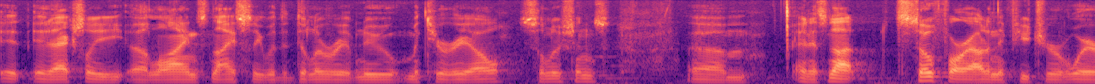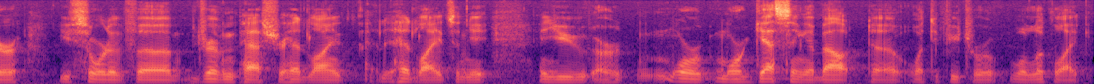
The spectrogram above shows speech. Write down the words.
it, it actually aligns nicely with the delivery of new materiel solutions. Um, and it's not so far out in the future where you've sort of uh, driven past your headline, headlights and you, and you are more, more guessing about uh, what the future will look like.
